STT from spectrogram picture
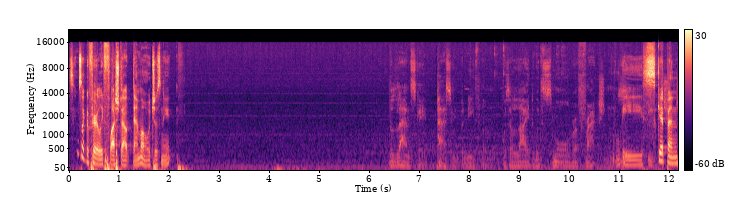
Seems like a fairly fleshed out demo, which is neat. The landscape passing beneath them was alight with small refractions. We skipping.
